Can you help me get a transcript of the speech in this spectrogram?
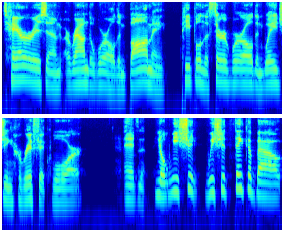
terrorism around the world and bombing people in the third world and waging horrific war. And you know, we should we should think about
